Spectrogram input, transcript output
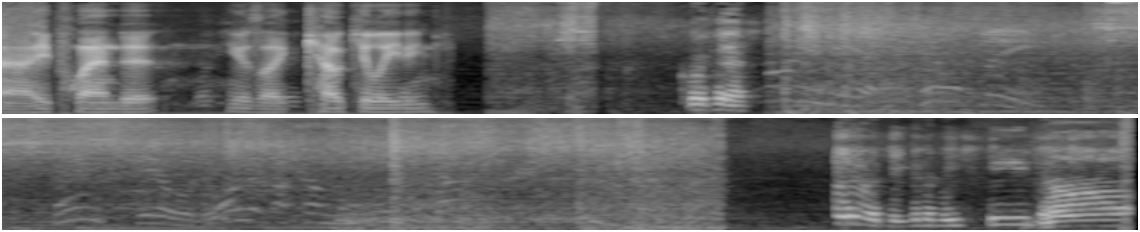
Nah, he planned it. He was like calculating. Cortez. Oh, is he gonna be Steve? No.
